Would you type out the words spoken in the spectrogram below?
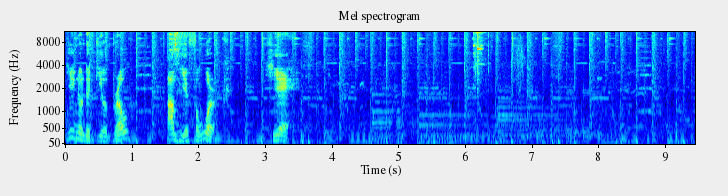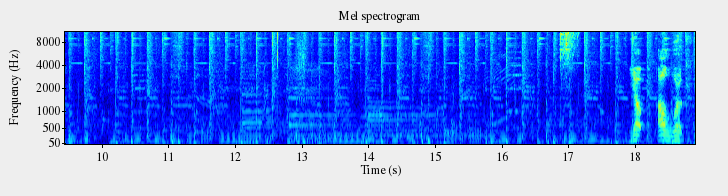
？You know the deal, bro. I'm here for work. Yeah. Yup, I'll work.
